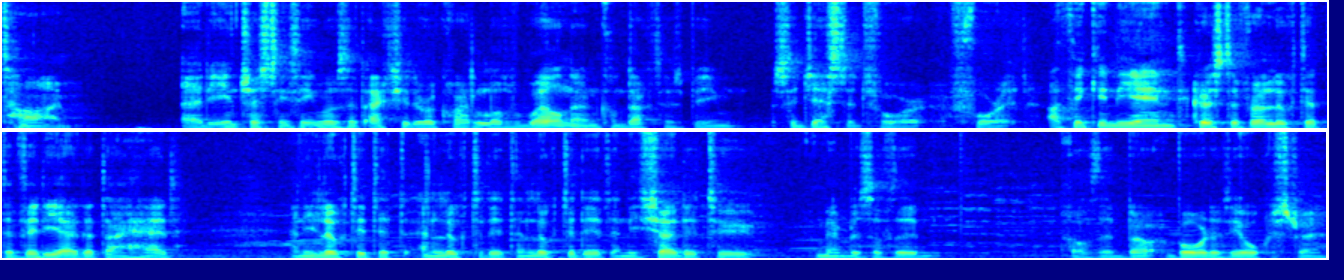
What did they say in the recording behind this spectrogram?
time. Uh, the interesting thing was that actually there were quite a lot of well-known conductors being suggested for, for it. I think in the end, Christopher looked at the video that I had and he looked at it and looked at it and looked at it and he showed it to members of the of the board of the orchestra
